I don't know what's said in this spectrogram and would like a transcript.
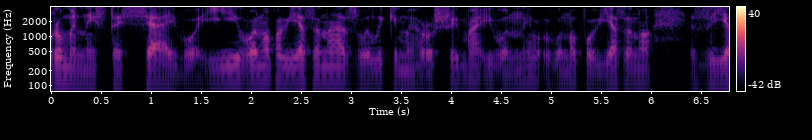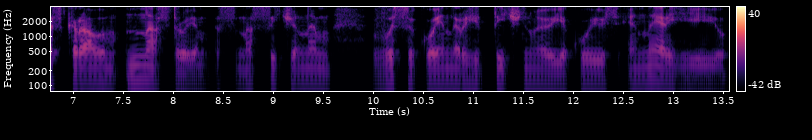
променисте сяйво, і воно пов'язане з великими грошима, і вони, воно пов'язано з яскравим настроєм, з насиченим високоенергетичною якоюсь енергією.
